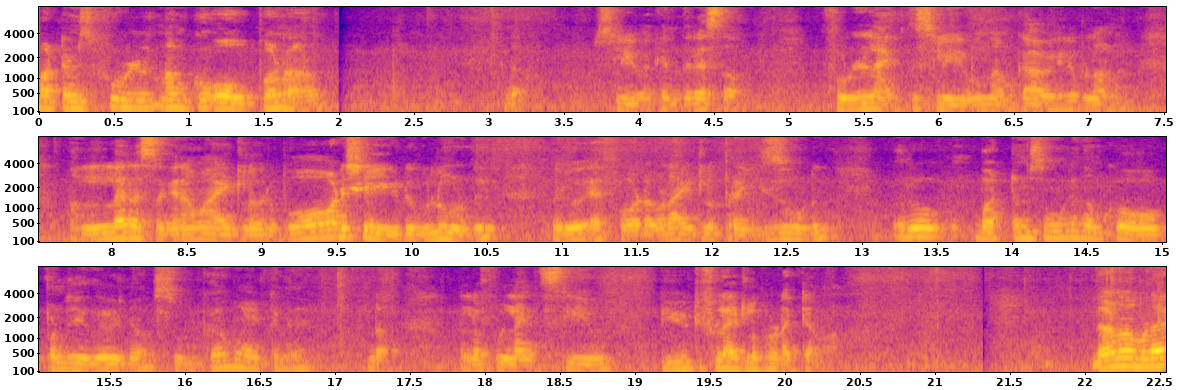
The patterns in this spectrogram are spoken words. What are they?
ബട്ടൺസ് ഫുൾ നമുക്ക് ഓപ്പൺ ആണ്. സ്ലീവൊക്കെ എന്ത് രസം. ഫുൾ ലെങ്ത് സ്ലീവും നമുക്ക് അവൈലബിൾ ആണ്. നല്ല രസകരമായിട്ടുള്ള ഒരുപാട് ഷെയ്ഡുകളും ഉണ്ട്. ഒരു അഫോർഡബിൾ ആയിട്ടുള്ള പ്രൈസും ഉണ്ട്. ഒരു ബട്ടൺസും കൂടി നമുക്ക് ഓപ്പൺ ചെയ്ത് കഴിഞ്ഞാൽ സുഖമായിട്ട് ഇങ്ങനെ ഉണ്ടാവും നല്ല ഫുൾ ലെങ്ത് സ്ലീവ് ബ്യൂട്ടിഫുൾ ആയിട്ടുള്ള പ്രൊഡക്റ്റാണ് ഇതാണ് നമ്മുടെ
